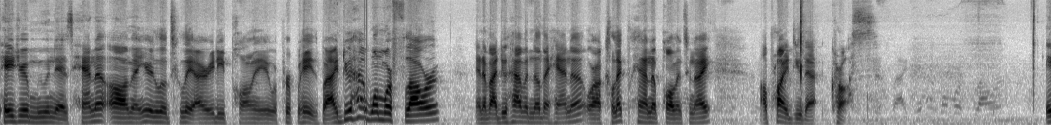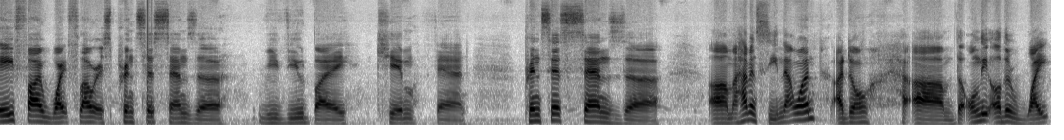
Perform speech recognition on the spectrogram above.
Pedro Munez, Hannah, oh man, you're a little too late. I already pollinated with purple haze, but I do have one more flower. And if I do have another Hannah or I'll collect Hannah pollen tonight, I'll probably do that cross. A5 white flower is Princess Sansa, reviewed by Kim Fan. Princess Sansa, um, I haven't seen that one. I don't, um, the only other white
